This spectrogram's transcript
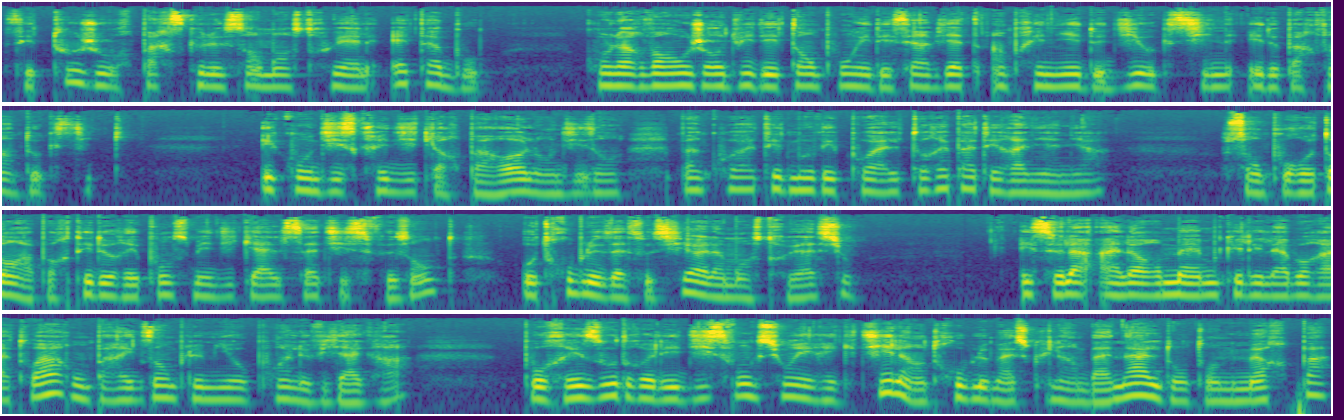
C'est toujours parce que le sang menstruel est tabou qu'on leur vend aujourd'hui des tampons et des serviettes imprégnées de dioxines et de parfums toxiques et qu'on discrédite leurs paroles en disant Ben quoi, t'es de mauvais poil, t'aurais pas tes sans pour autant apporter de réponses médicales satisfaisantes aux troubles associés à la menstruation. Et cela alors même que les laboratoires ont par exemple mis au point le Viagra pour résoudre les dysfonctions érectiles, un trouble masculin banal dont on ne meurt pas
